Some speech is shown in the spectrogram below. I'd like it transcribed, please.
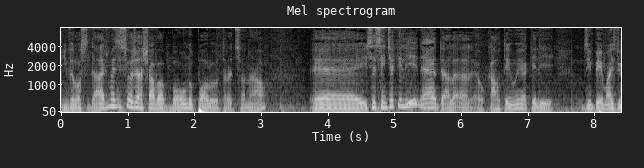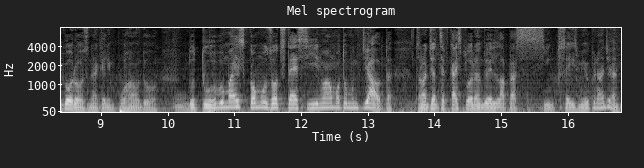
em velocidade, mas isso eu já achava bom no polo tradicional. É, e você sente aquele, né, ela- o carro tem um- aquele desempenho mais vigoroso, né, aquele empurrão do, do turbo, mas como os outros TSI não é um motor muito de alta. Então não adianta você ficar explorando ele lá para 5, 6 mil que não adianta.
